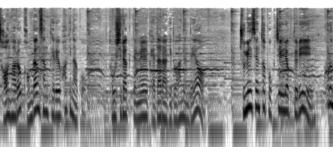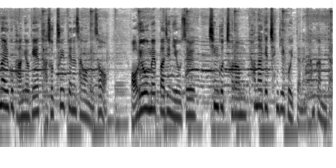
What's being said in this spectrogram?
전화로 건강 상태를 확인하고 도시락 등을 배달하기도 하는데요. 주민센터 복지 인력들이 코로나19 방역에 다수 투입되는 상황에서 어려움에 빠진 이웃을 친구처럼 편하게 챙기고 있다는 평가입니다.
